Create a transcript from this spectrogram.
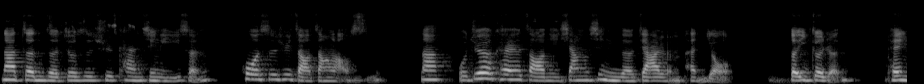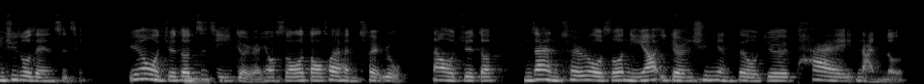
那真的就是去看心理医生，或是去找张老师。那我觉得可以找你相信的家人朋友的一个人陪你去做这件事情，因为我觉得自己一个人有时候都会很脆弱。那我觉得你在很脆弱的时候，你要一个人去面对，我觉得太难了。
